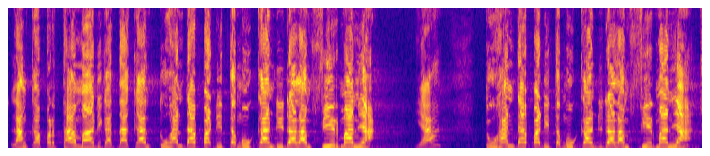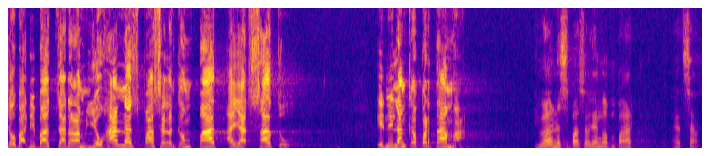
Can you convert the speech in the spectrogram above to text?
Langkah pertama dikatakan Tuhan dapat ditemukan di dalam firman-Nya, ya. Tuhan dapat ditemukan di dalam firman-Nya. Coba dibaca dalam Yohanes pasal yang keempat ayat 1. Ini langkah pertama. Yohanes pasal yang keempat ayat 1.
